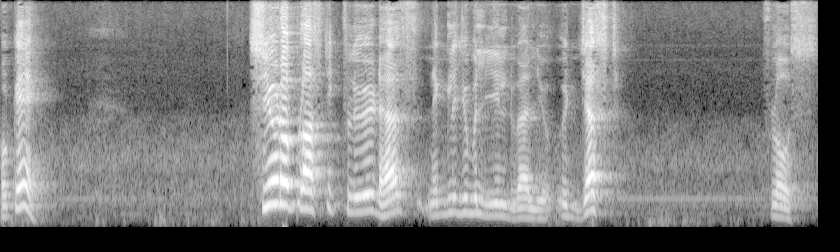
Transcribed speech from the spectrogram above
okay pseudoplastic fluid has negligible yield value it just flows.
